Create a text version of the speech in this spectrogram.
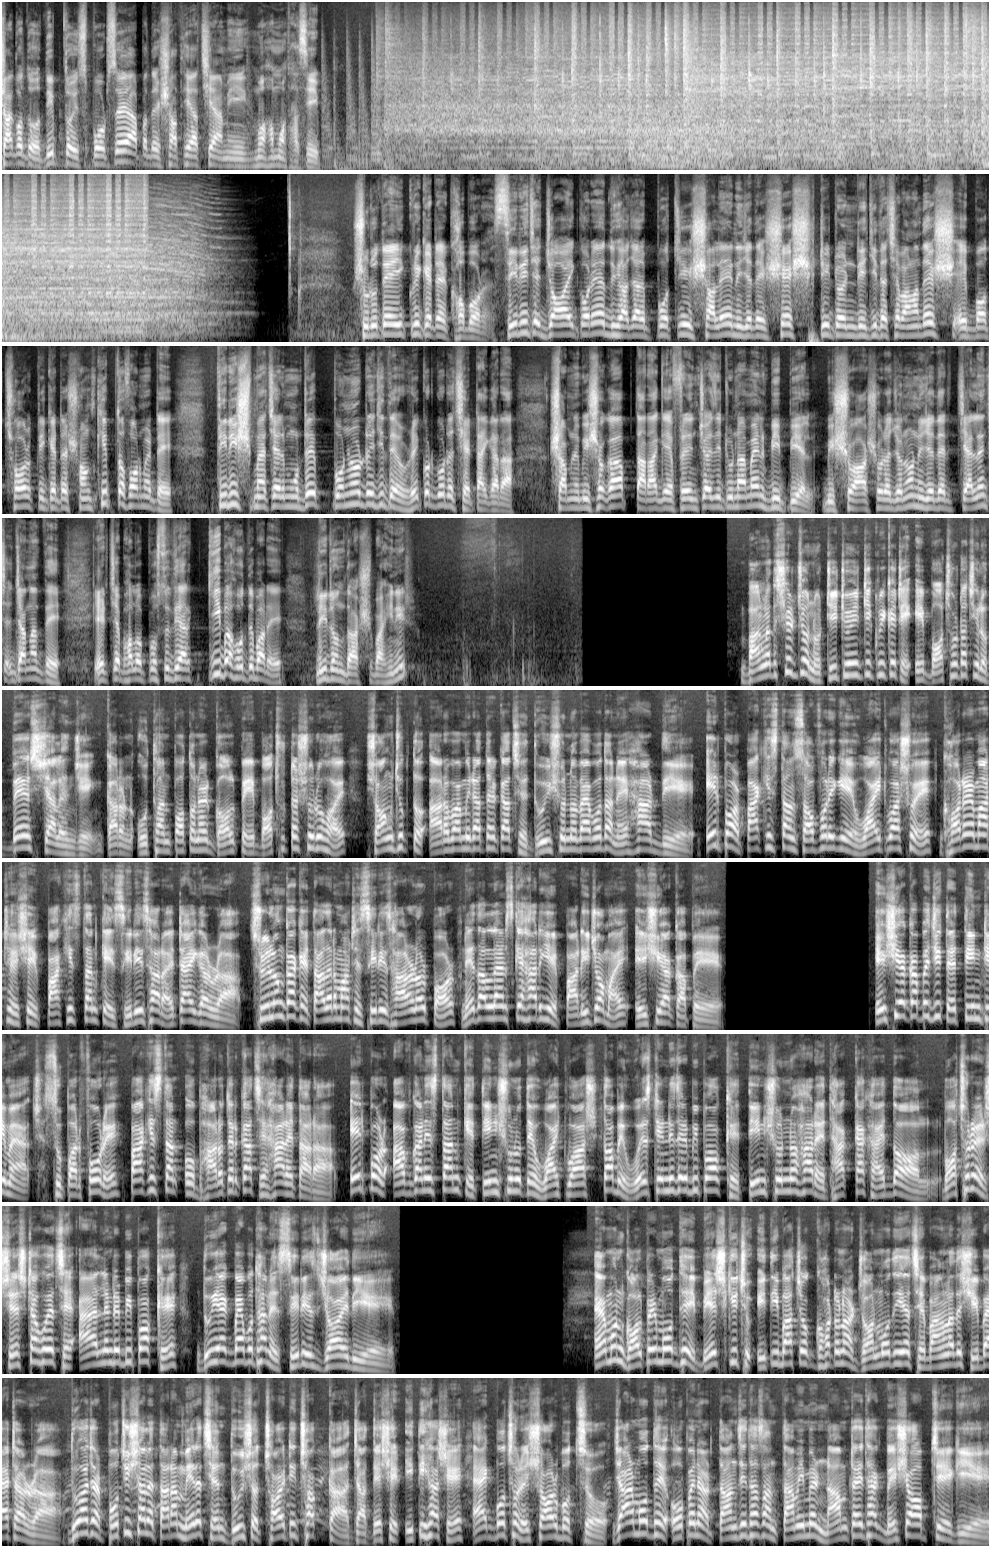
স্বাগত দীপ্ত স্পোর্টসে। আপনাদের সাথে আছি আমি মোহাম্মদ হাসিব। শুরুতেই ক্রিকেটের খবর। সিরিজ জয় করে দুই হাজার পঁচিশ সালে নিজেদের শেষ টি টোয়েন্টি জিতেছে বাংলাদেশ। এই বছর ক্রিকেটের সংক্ষিপ্ত ফরম্যাটে তিরিশ ম্যাচের মধ্যে পনেরোটি জিতে রেকর্ড করেছে টাইগাররা। সামনে বিশ্বকাপ, তার আগে ফ্র্যাঞ্চাইজি টুর্নামেন্ট, বিপিএল। বিশ্ব আসরের জন্য নিজেদের চ্যালেঞ্জ জানাতে এর চেয়ে ভালো প্রস্তুতি আর কী বা হতে পারে লিডন দাস বাহিনীর? বাংলাদেশের জন্য টি টোয়েন্টি ক্রিকেটে এ বছরটা ছিল বেশ চ্যালেঞ্জিং কারণ উত্থান পতনের গল্পে বছরটা শুরু হয় সংযুক্ত আরব আমিরাতের কাছে দুই শূন্য ব্যবধানে হার দিয়ে। এরপর পাকিস্তান সফরে গিয়ে হোয়াইট ওয়াশ হয়ে ঘরের মাঠে সেই পাকিস্তানকে সিরিজ হারায় টাইগাররা। শ্রীলঙ্কাকে তাদের মাঠে সিরিজ হারানোর পর নেদারল্যান্ডসকে হারিয়ে পাড়ি জমায় এশিয়া কাপে। এশিয়া কাপে জিতে তিনটি ম্যাচ। সুপার ফোরে পাকিস্তান ও ভারতের কাছে হারে তারা। এরপর আফগানিস্তানকে তিন শূন্যতে হোয়াইট ওয়াশ তবে ওয়েস্ট ইন্ডিজের বিপক্ষে তিন শূন্য হারে ধাক্কা খায় দল। বছরের শেষটা হয়েছে আয়ারল্যান্ডের বিপক্ষে দুই এক ব্যবধানে সিরিজ জয় দিয়ে। এমন গল্পের মধ্যে বেশ কিছু ইতিবাচক ঘটনার জন্ম দিয়েছে বাংলাদেশি ব্যাটাররা। দু হাজার পঁচিশ সালে তারা মেরেছেন দুইশো ছয়টি ছক্কা, যা দেশের ইতিহাসে এক বছরে সর্বোচ্চ। যার মধ্যে ওপেনার তানজিদ হাসান তামিমের নামটাই থাকবে সবচেয়ে এগিয়ে।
